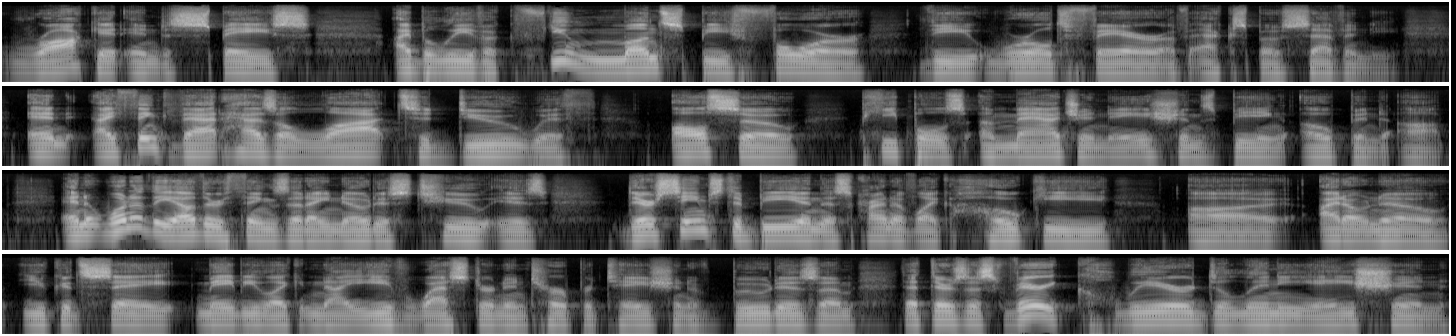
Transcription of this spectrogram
rocket into space, I believe, a few months before the World Fair of Expo 70. And I think that has a lot to do with also people's imaginations being opened up. And one of the other things that I noticed too is there seems to be in this kind of like hokey, uh, I don't know, you could say maybe like naive Western interpretation of Buddhism, that there's this very clear delineation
